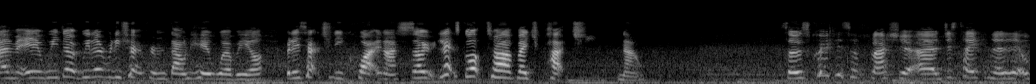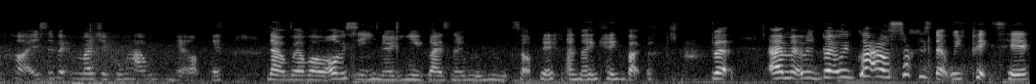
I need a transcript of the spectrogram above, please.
Um, it, we don't we don't really show it from down here where we are, but it's actually quite nice. So let's go up to our veg patch now. So as quick as a flash, uh, just taking a little cut. It's a bit magical how we can get up here. No, well, well, obviously you know you guys know we walked up here and then came back, but um, but we've got our suckers that we've picked here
